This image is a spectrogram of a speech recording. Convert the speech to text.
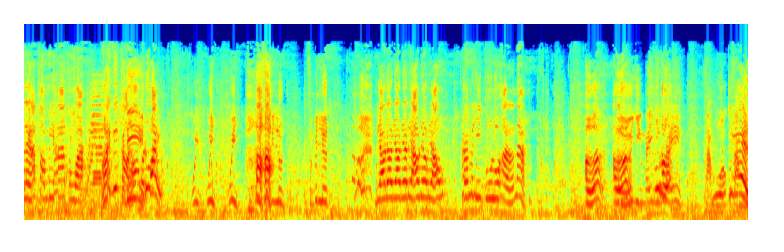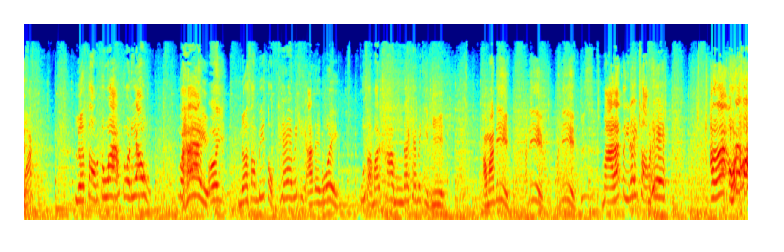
เลยครับซอมบี้ห้าตัว เฮ้ยมีเกาะมาดิทองมาด้วย อุ้ยอุ้ยอุ้ยสปินหลุดสปินหลุด เดี๋ยวเดี๋ยวเดี๋ยวเดี๋ยวเดี๋ยวเดี๋ยวเดี๋ยวทำไมมันยิงกูรัวขนาดนั้นน่ะ เออเอเอออ ยิงไปยิงไปสามหัวกูสามหัว เหลือสองตัว ตัวเดียว ไม่เอ้ยเนื้อซอมบี้ตกแค่ไม่กี่อันเองเว้ย กูสามารถฆ่ามึงได้แค่ไม่กี่ที เอามาดิ มาดิ มาดิมาแล้วตีได้อีกสองที เออโอ้ยโอ้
